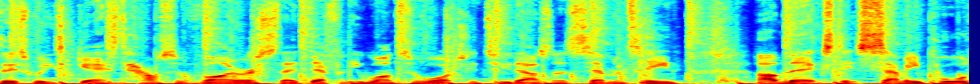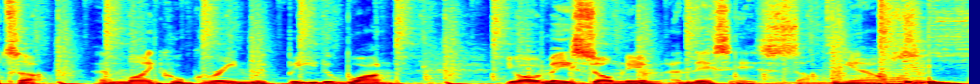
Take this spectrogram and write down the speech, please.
To this week's guest, House of Virus. They're definitely one to watch in 2017. Up next, it's Sammy Porter and Michael Green with Be the One. You're me, Somnium, and this is Something Else.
